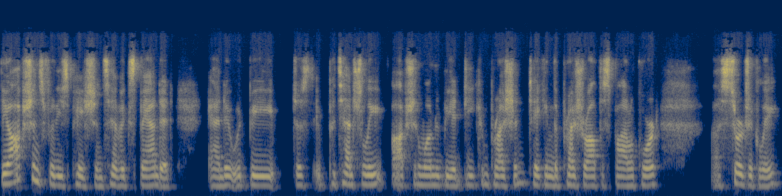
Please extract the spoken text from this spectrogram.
the options for these patients have expanded. And it would be just potentially option one would be a decompression, taking the pressure off the spinal cord. Uh, surgically.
